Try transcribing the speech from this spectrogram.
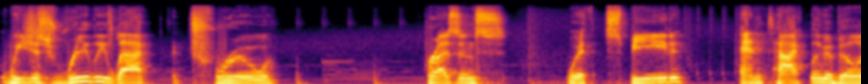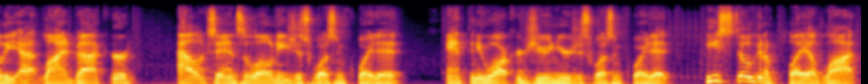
We just really lacked a true presence with speed and tackling ability at linebacker. Alex Anzalone just wasn't quite it. Anthony Walker Jr. just wasn't quite it. He's still going to play a lot,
